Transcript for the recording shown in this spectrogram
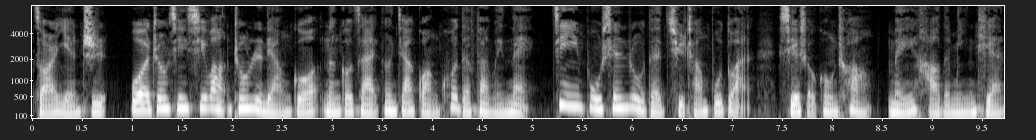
总而言之，我衷心希望中日两国能够在更加广阔的范围内，进一步深入的取长补短，携手共创美好的明天。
